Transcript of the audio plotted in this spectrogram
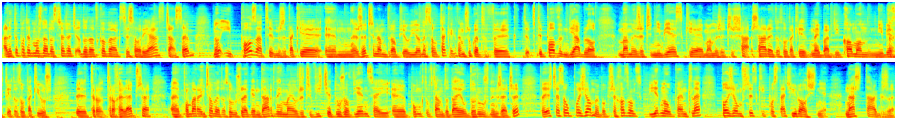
ale to potem można rozszerzać o dodatkowe akcesoria z czasem. No i poza tym, że takie em, rzeczy nam dropią i one są tak jak na przykład w, w typowym Diablo mamy rzeczy niebieskie, mamy rzeczy sza, szare, to są takie najbardziej common, niebieskie to są takie już y, tro, trochę lepsze, e, pomarańczowe to są już legendarne i mają rzeczywiście dużo więcej e, punktów tam dodają do różnych rzeczy. To jeszcze są poziomy, bo przechodząc jedną pętlę, poziom wszystkich postaci rośnie. Nasz także.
